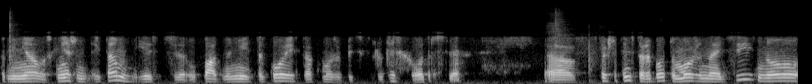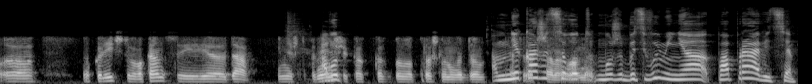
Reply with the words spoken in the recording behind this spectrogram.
поменялась. Конечно, и там есть упад, но не такой, как может быть в других отраслях. Uh, так что, в принципе, работу можно найти, но, uh, но количество вакансий, uh, да, конечно, поменьше, а вот, как, как было в прошлом году. А мне кажется, вот, может быть, вы меня поправите.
